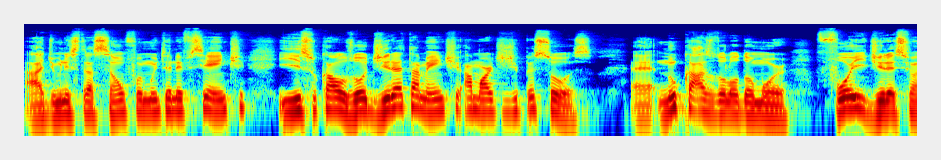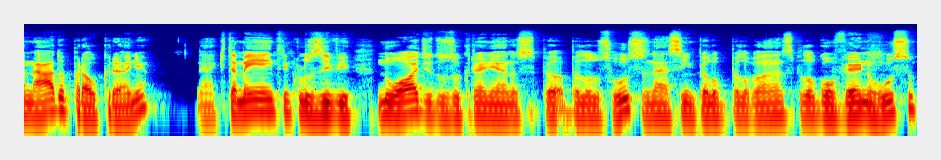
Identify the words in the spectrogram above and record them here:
a administração foi muito ineficiente e isso causou diretamente a morte de pessoas. É, no caso do Lodomor, foi direcionado para a Ucrânia, né, que também entra, inclusive, no ódio dos ucranianos pelos russos, né, assim, pelo, pelo, pelo governo russo,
